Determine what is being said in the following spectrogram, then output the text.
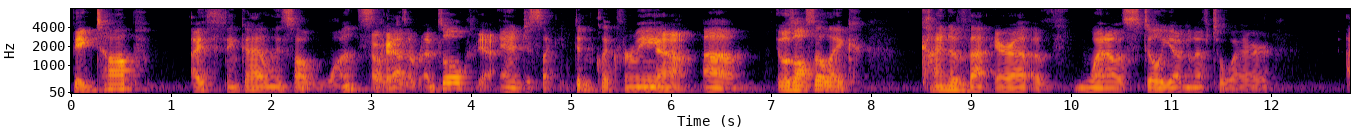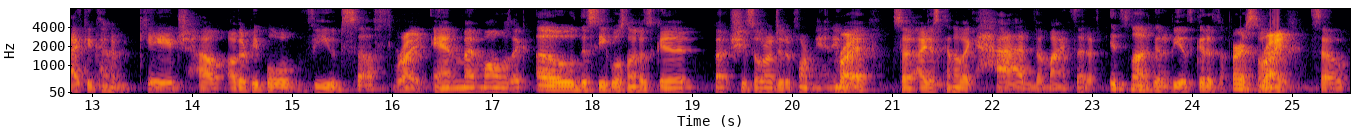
Big Top, I think I only saw once, like Okay. as a rental, Yeah. and just like it didn't click for me. No. Um, it was also like kind of that era of when I was still young enough to where I could kind of gauge how other people viewed stuff. Right. And my mom was like, "Oh, the sequel's not as good," but she still rented it for me anyway. Right. So I just kind of like had the mindset of it's not going to be as good as the first one. Right. So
